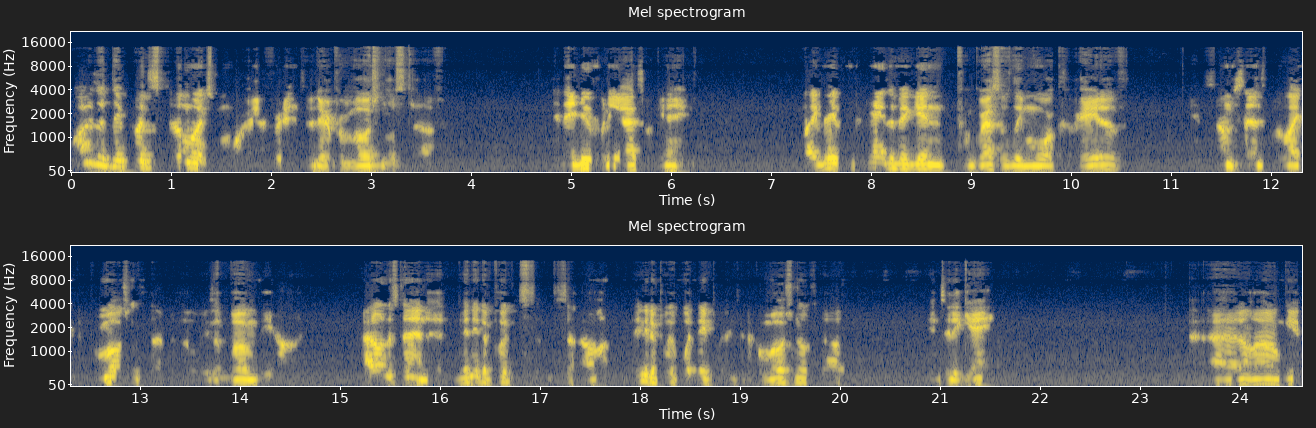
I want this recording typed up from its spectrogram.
Why is it they put so much more effort into their promotional stuff than they do for the actual game? Like they, the games have been getting progressively more creative in some sense, but like the promotional stuff is always above and beyond. I don't understand that. They need to put some, some, uh, they need to put what they put into the promotional stuff into the game. I don't I don't get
